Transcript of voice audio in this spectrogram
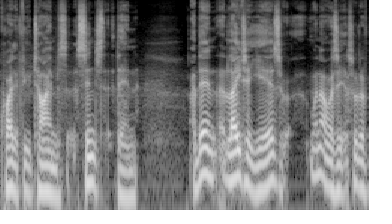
quite a few times since then. And then later years, when I was sort of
